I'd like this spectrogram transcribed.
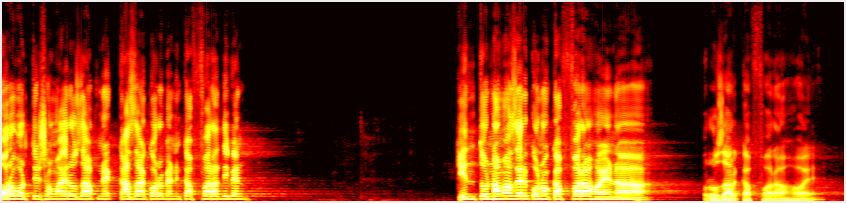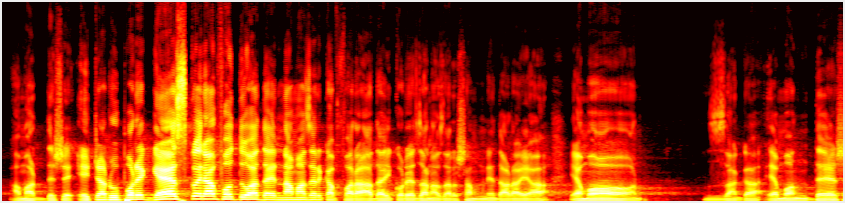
পরবর্তী সময় রোজা আপনি কাজা করবেন, কাফফারা দিবেন। কিন্তু নামাজের কোনো কাফফারা হয় না, রোজার কাফফারা হয়। আমার দেশে এটার উপরে গ্যাস কইরা ফতুয়া দেয়, নামাজের কাফারা আদায় করে জানাজার সামনে দাঁড়ায়া এমন জাগা, এমন দেশ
